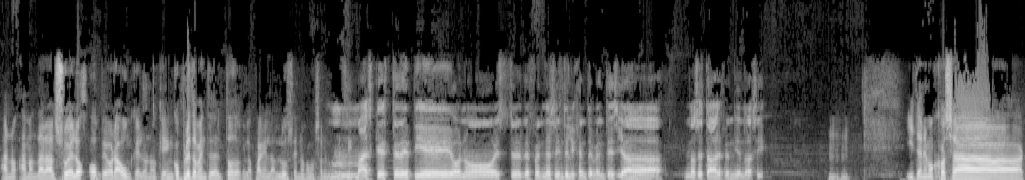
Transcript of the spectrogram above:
a, no- a mandar al suelo o peor aún, que lo noqueen completamente del todo, que le apaguen las luces, ¿no? Como solemos decir. Más que esté de pie o no, es eh, defenderse inteligentemente. Ya no se estaba defendiendo así. Y tenemos cosas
